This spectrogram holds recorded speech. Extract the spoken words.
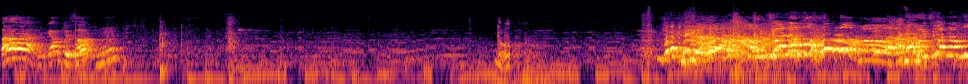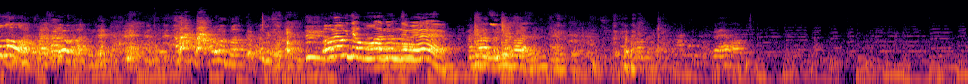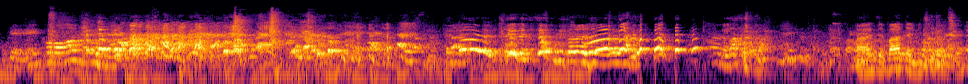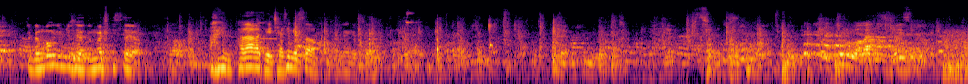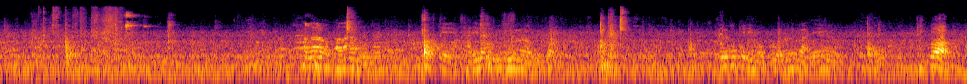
바나나 이렇게 하고 있어. 응? 웃지 말라고! 웃지 말라고! 어, 왜 웃냐고, 안 웃는데 왜? 봐. 그 오케이. 컴온. 아, 진짜 바나 때문에 미치겠어. 저 면봉 좀 주세요. 눈물 났어요. 아니, 바나가 되게 잘생겼어. 잘생겼어요. 이쪽으로 와가지고 머리 쓰고. 바나나가 바나나 먹네. 이렇게 잔인한 음식을 하고 있어. 친구끼리 먹고 그러는 거 아니에요. 우와.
